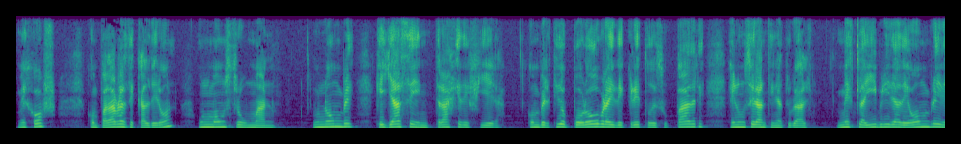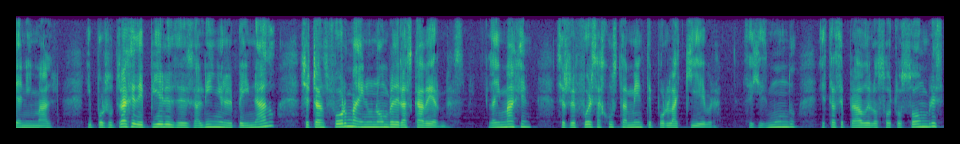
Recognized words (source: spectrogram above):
Mejor, con palabras de Calderón, un monstruo humano, un hombre que yace en traje de fiera, convertido por obra y decreto de su padre en un ser antinatural, mezcla híbrida de hombre y de animal, y por su traje de pieles de desaliño en el peinado se transforma en un hombre de las cavernas. La imagen se refuerza justamente por la quiebra. Segismundo está separado de los otros hombres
